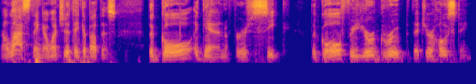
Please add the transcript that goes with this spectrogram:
Now, last thing, I want you to think about this. The goal, again, for Seek, the goal for your group that you're hosting,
